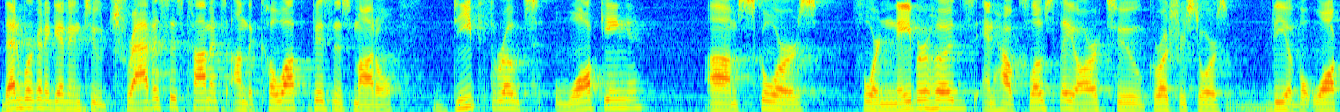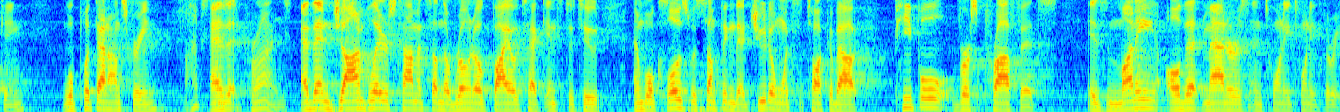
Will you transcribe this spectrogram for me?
Then we're going to get into Travis's comments on the co op business model, Deep Throat's walking um, scores for neighborhoods and how close they are to grocery stores via walking. We'll put that on screen. I'm still And surprised. and then John Blair's comments on the Roanoke Biotech Institute. And we'll close with something that Judah wants to talk about people versus profits. Is money all that matters in 2023?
